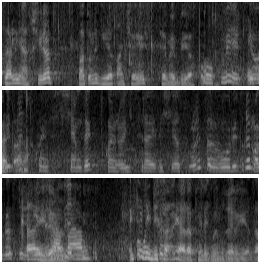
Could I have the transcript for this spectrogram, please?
ძალიან ხშირად ბატონი გია ყანჩელის თემებია ხო? მე 1-2 დღე თქვენს შემდეგ თქვენ რო ისრაელი შეასრულეთ, ორი დღე მაგას ვიღებდი. ისე დიდი ხანი არაფერი გვიმღერია და.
